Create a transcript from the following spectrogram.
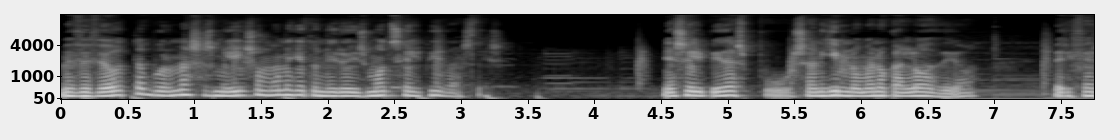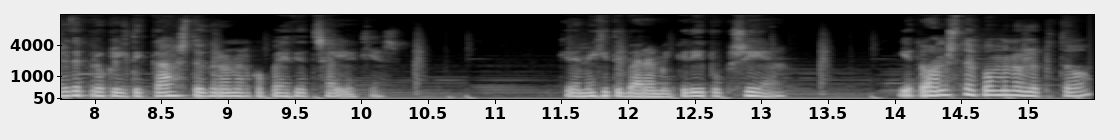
Με βεβαιότητα μπορώ να σας μιλήσω μόνο για τον ηρωισμό της ελπίδας της. Μιας ελπίδας που σαν γυμνωμένο καλώδιο περιφέρεται προκλητικά στο υγρό ναρκοπαίδιο της αλήθειας. Και δεν έχει την παραμικρή υποψία για το αν στο επόμενο λεπτό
